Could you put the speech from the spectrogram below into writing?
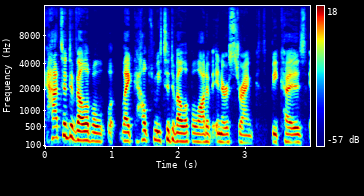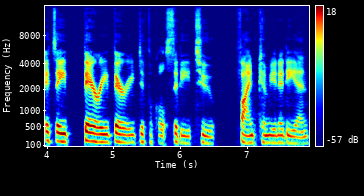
had to develop a like helped me to develop a lot of inner strength because it's a very very difficult city to find community in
